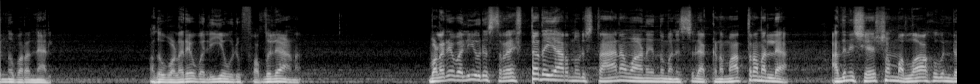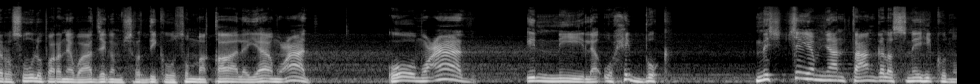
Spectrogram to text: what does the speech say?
എന്ന് പറഞ്ഞാൽ അത് വളരെ വലിയ ഒരു ഫതിലാണ്. വളരെ വലിയൊരു ശ്രേഷ്ഠതയാർന്നൊരു സ്ഥാനമാണ് എന്ന് മനസ്സിലാക്കണം. മാത്രമല്ല അതിനുശേഷം അള്ളാഹുവിന്റെ റസൂൽ പറഞ്ഞ വാചകം ശ്രദ്ധിക്കൂ. സുമ്മ കാല യാ മുആദ് ഓ മുആദ് ഇന്നി ല നിശ്ചയം ഞാൻ താങ്കളെ സ്നേഹിക്കുന്നു.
